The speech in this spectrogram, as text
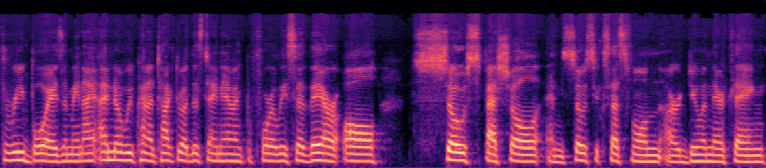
three boys? I mean, I, I know we've kind of talked about this dynamic before, Lisa. They are all so special and so successful and are doing their thing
